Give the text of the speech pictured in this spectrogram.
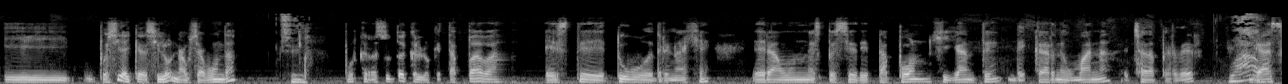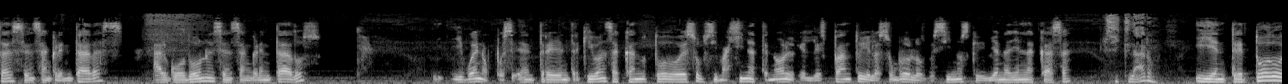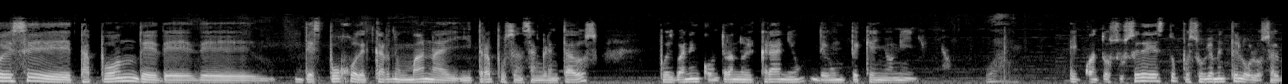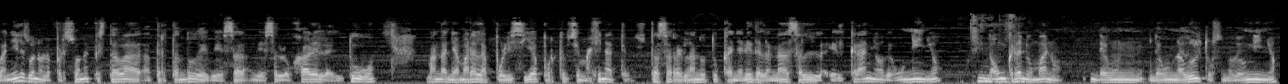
y pues sí, hay que decirlo, nauseabunda. Sí. Porque resulta que lo que tapaba este tubo de drenaje era una especie de tapón gigante de carne humana echada a perder, gasas ensangrentadas, algodones ensangrentados. Y, bueno, pues entre, entre que iban sacando todo eso, pues imagínate, ¿no? El, el, espanto y el asombro de los vecinos que vivían allí en la casa. Sí, claro. Y entre todo ese tapón de, de, despojo de carne humana y, trapos ensangrentados, pues van encontrando el cráneo de un pequeño niño. Wow. En cuanto sucede esto, pues obviamente los albañiles, bueno, la persona que estaba tratando de, desalojar el, tubo, mandan llamar a la policía porque, pues imagínate, estás arreglando tu cañería y de la nada sale el, cráneo de un niño, no, un cráneo humano, de un, de un adulto, sino de un niño.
